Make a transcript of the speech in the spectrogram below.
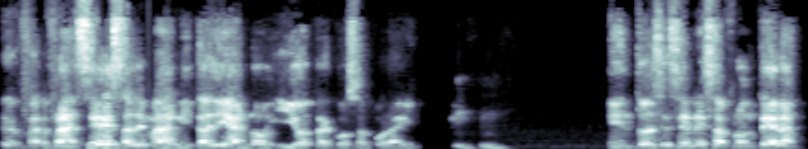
Eh, francés, alemán, italiano y otra cosa por ahí. Entonces en esa frontera,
